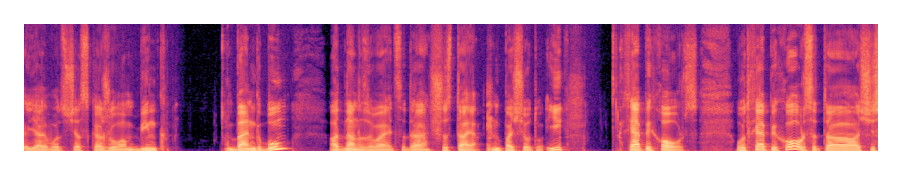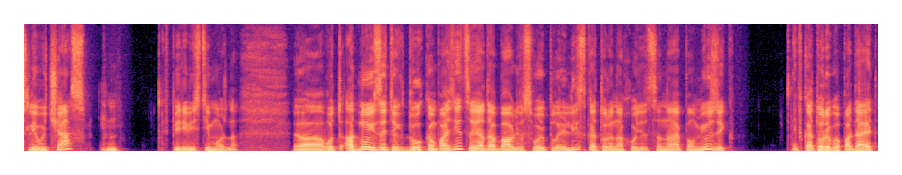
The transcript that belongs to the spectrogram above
я вот сейчас скажу вам, Bing Bang Boom, одна называется, да, шестая по счету, и Happy Horse. Вот Happy Horse это счастливый час, перевести можно. Э, вот одну из этих двух композиций я добавлю в свой плейлист, который находится на Apple Music, и в который попадает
